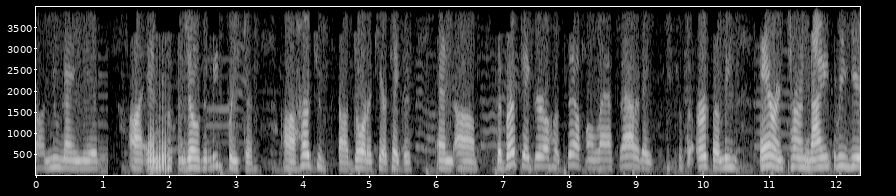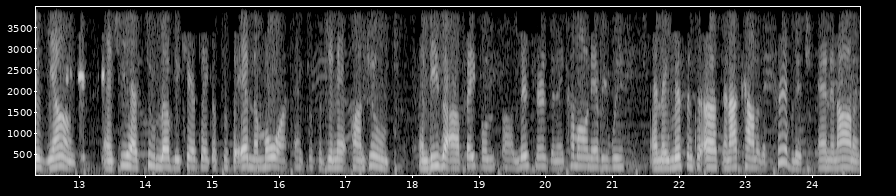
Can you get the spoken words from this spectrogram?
uh, new name is, uh, and Sister Josie Lee Priester, uh, her two uh, daughter caretakers. And uh, the birthday girl herself on last Saturday, Sister Eartha Lee Aaron, turned 93 years young and she has two lovely caretakers, Sister Edna Moore and Sister Jeanette Pontoon. And these are our faithful uh, listeners, and they come on every week and they listen to us. And I count it a privilege and an honor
